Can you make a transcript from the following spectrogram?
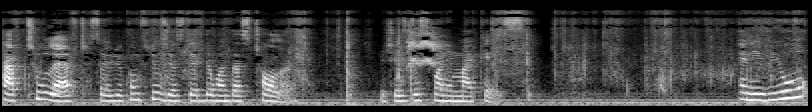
have two left. So if you're confused, just get the one that's taller, which is this one in my case. And if you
